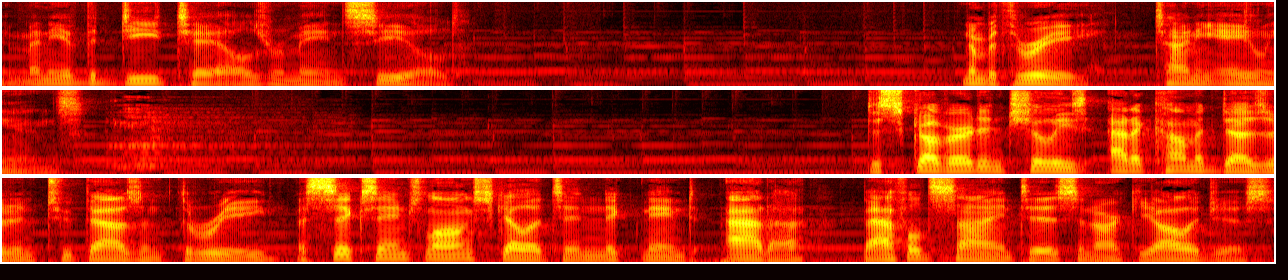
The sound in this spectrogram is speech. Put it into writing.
and many of the details remain sealed. Number 3 Tiny Aliens. Discovered in Chile's Atacama Desert in 2003, a 6 inch long skeleton nicknamed Ata baffled scientists and archaeologists.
